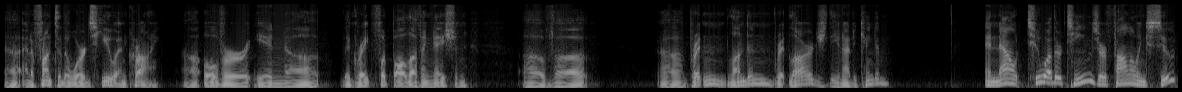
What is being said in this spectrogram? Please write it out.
uh, an affront to the words hue and cry uh, over in uh, the great football loving nation of uh, Britain, London, writ large, the United Kingdom. And now two other teams are following suit.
